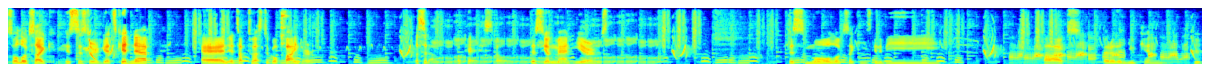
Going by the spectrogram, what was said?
So it looks like his sister gets kidnapped, and it's up to us to go find her. Listen up. Okay, so this young man here, this, mole looks like he's gonna be Fox better than you can.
